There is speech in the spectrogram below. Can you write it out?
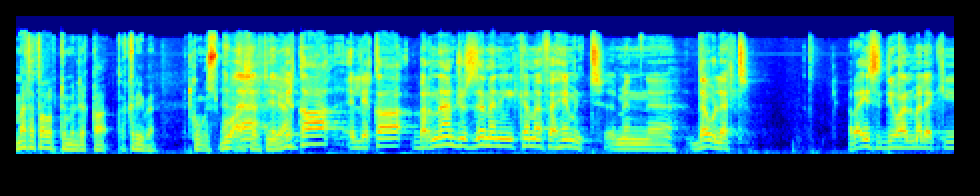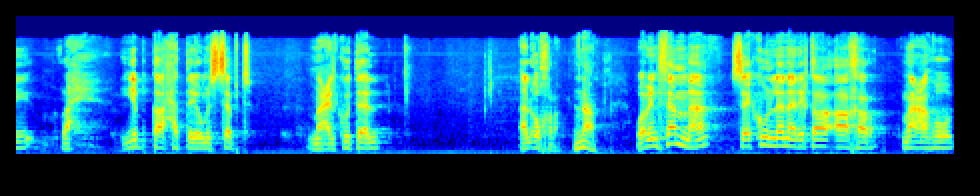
متى طلبتم اللقاء تقريبا؟ تكون أسبوع الآن 10 أيام؟ اللقاء اللقاء برنامجه الزمني كما فهمت من دولة رئيس الديوان الملكي راح يبقى حتى يوم السبت مع الكتل الأخرى. نعم. ومن ثم سيكون لنا لقاء آخر معه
